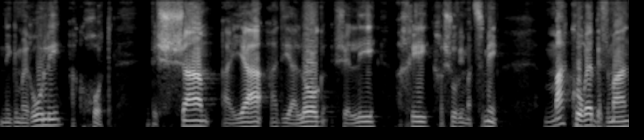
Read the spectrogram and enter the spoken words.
נגמרו לי הכוחות. ושם היה הדיאלוג שלי הכי חשוב עם עצמי. מה קורה בזמן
